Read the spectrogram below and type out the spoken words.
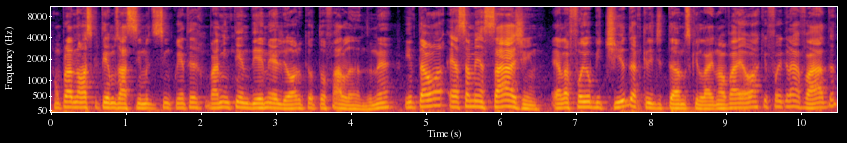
Então, para nós que temos acima de 50, vai me entender melhor o que eu estou falando, né? Então, essa mensagem, ela foi obtida, acreditamos que lá em Nova York, foi gravada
